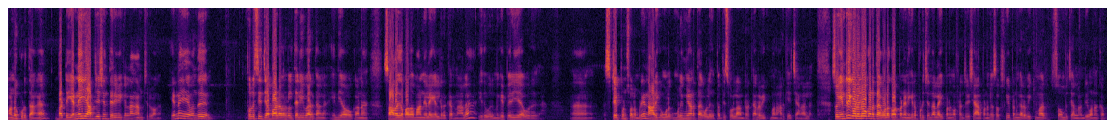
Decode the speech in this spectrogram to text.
மனு கொடுத்தாங்க. பட் என்ஐஏ அப்ஜெக்ஷன் தெரிவிக்கலாம் நாங்கள் அனுப்பிச்சிருவாங்க. என்ஐஏ வந்து துளசி ஜபாட் அவர்கள் தெளிவாக இருக்காங்க. இந்தியாவுக்கான சாதக பதமான நிலைகள் இருக்கிறனால இது ஒரு மிகப்பெரிய ஒரு ஸ்டெப்புன்னு சொல்ல முடியும். நாளைக்கு உங்களுக்கு முழுமையான தகவல் இதை பற்றி சொல்லலான்னு இருக்கேன் ரவிக்குமார் ஆர்கே சேனலில் ஸோ இன்றைக்கு ஒரு லோக்கான தகவலை கவர் பண்ணி நினைக்கிறேன். பிடிச்சிருந்தா லைக் பண்ணுங்கள் ஃப்ரெண்ட்ஸுக்கு ஷேர் பண்ணுங்கள் சப்ஸ்கிரைப் பண்ணுங்கள் ரவிக்குமார் சோம்பு சேனல் நன்றி வணக்கம்.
